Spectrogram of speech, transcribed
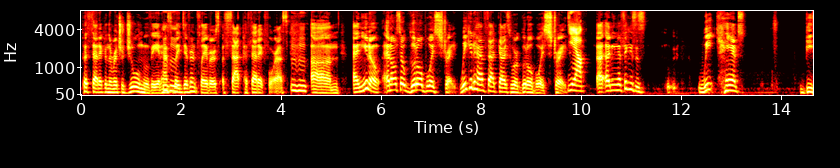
pathetic in the Richard Jewell movie and has Mhm. to play different flavors of fat pathetic for us. Mm-hmm. Um, and you know, and also good old boys straight. We could have fat guys who are good old boys straight. Yeah. I, I mean, the thing is, is we can't be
